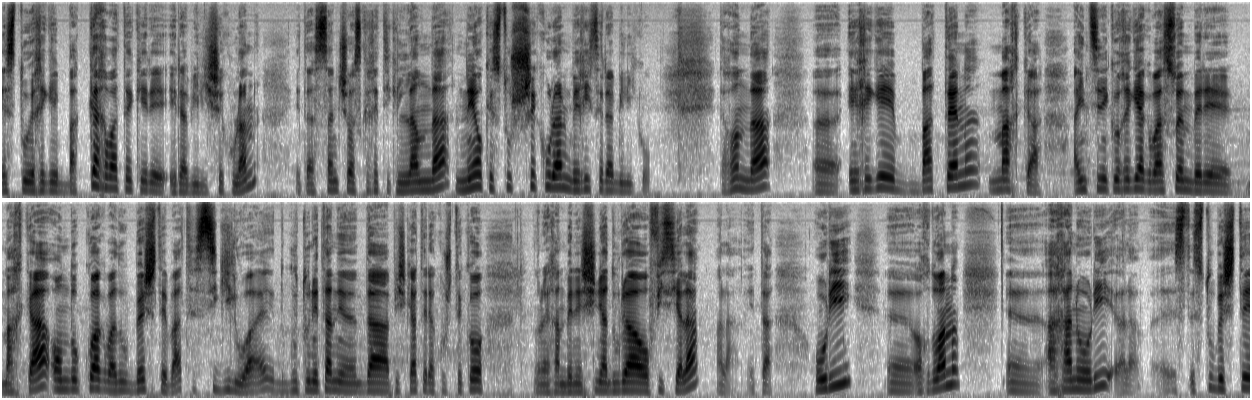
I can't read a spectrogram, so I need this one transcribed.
ez du errege bakar batek ere erabili sekulan, eta Sancho Azkarretik landa, neok ez du sekulan berriz erabiliko. Eta da, uh, errege baten marka. Aintzineko erregeak bazuen bere marka, ondokoak badu beste bat, zigilua, eh? gutunetan eh, da pixkat erakusteko, egan bene sinadura ofiziala, hala, eta hori, uh, orduan, uh, arrano hori, hala, ez, ez, du beste,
